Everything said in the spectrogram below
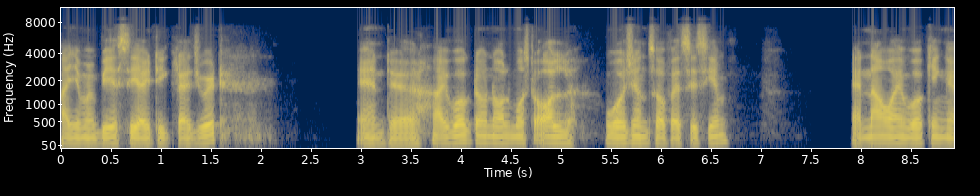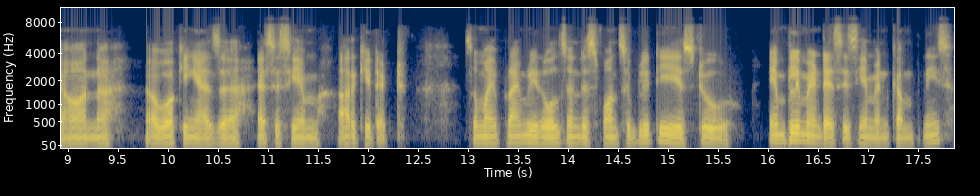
I am a BSc IT graduate and uh, I worked on almost all versions of SCCM and now I'm working on uh, uh, working as a SCCM architect. So my primary roles and responsibility is to implement SCCM in companies.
